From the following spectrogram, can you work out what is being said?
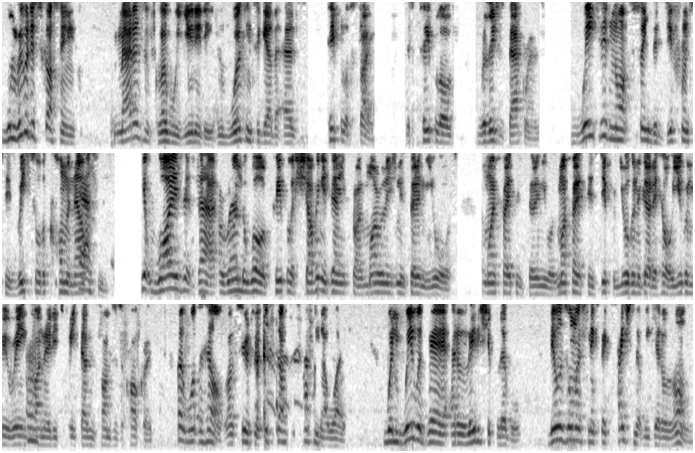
When we were discussing matters of global unity and working together as people of faith, as people of religious background, we did not see the differences. We saw the commonalities. Yet why is it that around the world people are shoving it down your throat? My religion is better than yours. My faith is better than yours. My faith is different. You're going to go to hell. You're going to be reincarnated mm. three thousand times as a cockroach. Like what the hell? Like seriously, it doesn't happen that way. When we were there at a leadership level, there was almost an expectation that we get along.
